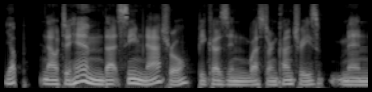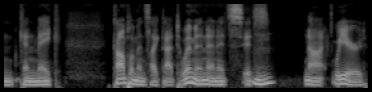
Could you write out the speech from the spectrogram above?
Yep. Now, to him, that seemed natural because in Western countries, men can make compliments like that to women, and it's it's not weird.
